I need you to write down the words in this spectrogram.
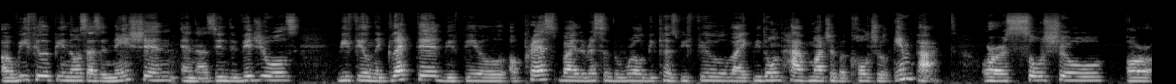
uh, we Filipinos as a nation and as individuals, we feel neglected, we feel oppressed by the rest of the world because we feel like we don't have much of a cultural impact or a social or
